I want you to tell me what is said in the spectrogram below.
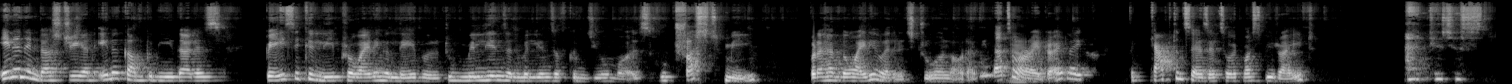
in an industry and in a company that is basically providing a label to millions and millions of consumers who trust me, but I have no idea whether it's true or not. I mean, that's all right, right? Like the captain says it, so it must be right. And you just,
